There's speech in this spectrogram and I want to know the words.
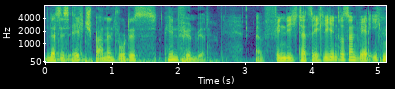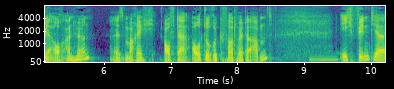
Und das ist echt spannend, wo das hinführen wird. Äh, finde ich tatsächlich interessant, werde ich mir auch anhören. Das mache ich auf der Autorückfahrt heute Abend. Ich finde ja,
